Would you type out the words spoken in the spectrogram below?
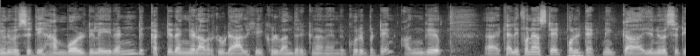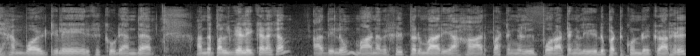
யூனிவர்சிட்டி ஹம்போல்ட்டிலே இரண்டு கட்டிடங்கள் அவர்களுடைய ஆளுகைக்குள் வந்திருக்கின்றன என்று குறிப்பிட்டேன். அங்கு கலிஃபோர்னியா ஸ்டேட் பாலிடெக்னிக் யூனிவர்சிட்டி ஹம்போல்ட்டிலே இருக்கக்கூடிய அந்த அந்த பல்கலைக்கழகம் அதிலும் மாணவர்கள் பெரும்வாரியாக ஆர்ப்பாட்டங்களில் போராட்டங்களில் ஈடுபட்டு கொண்டிருக்கிறார்கள்.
